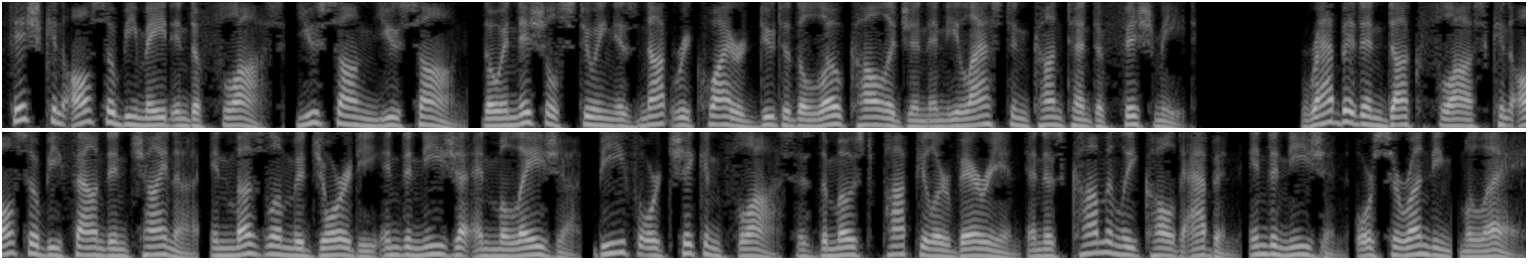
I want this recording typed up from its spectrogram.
Fish can also be made into floss, yusong yusong, though initial stewing is not required due to the low collagen and elastin content of fish meat. Rabbit and duck floss can also be found in China, in Muslim-majority Indonesia and Malaysia. Beef or chicken floss is the most popular variant and is commonly called abon Indonesian or serunding Malay.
